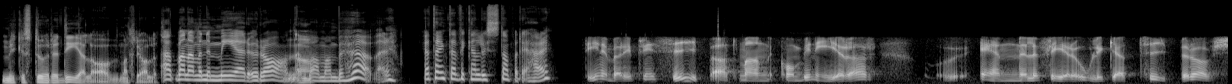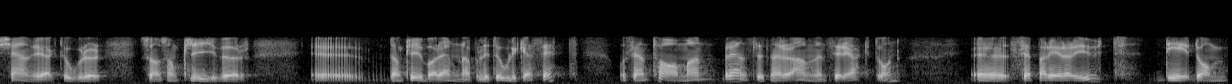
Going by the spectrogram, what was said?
mycket större del av materialet? Att man använder mer uran än Ja. vad man behöver. Jag tänkte att vi kan lyssna på det här. Det innebär i princip att man kombinerar eh, en eller flera olika typer av kärnreaktorer som, som klyver eh, de klyvbara ämnena på lite olika sätt. Och sen tar man bränslet när det används i reaktorn, eh, separerar ut det, de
